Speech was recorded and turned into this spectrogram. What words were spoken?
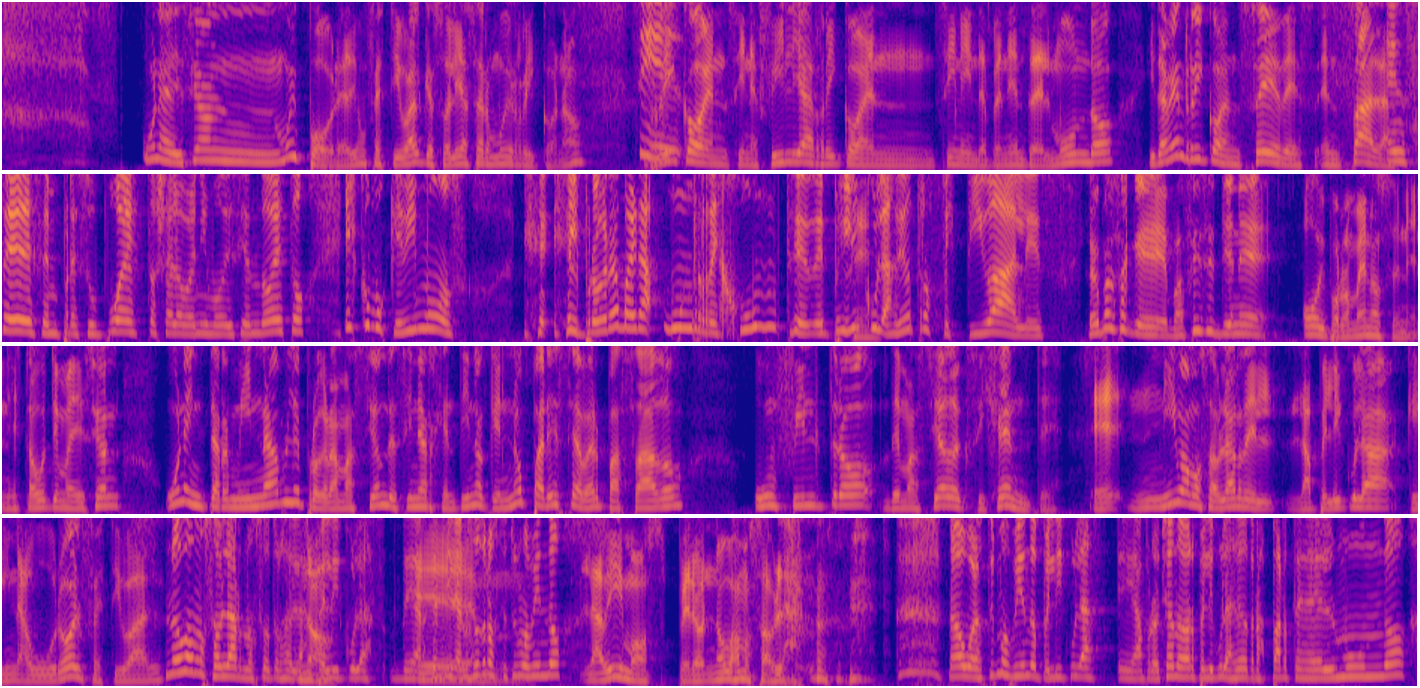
una edición muy pobre de un festival que solía ser muy rico, ¿no? Sí. Rico en cinefilia, rico en cine independiente del mundo y también rico en sedes, en salas. En sedes, en presupuesto, ya lo venimos diciendo esto. Es como que vimos el programa era un rejunte de películas de otros festivales. Lo que pasa es que Bafisi tiene, hoy por lo menos en, en esta última edición, una interminable programación de cine argentino que no parece haber pasado un filtro demasiado exigente. Eh, ni vamos a hablar de la película que inauguró el festival. No vamos a hablar nosotros de las No. películas de Argentina. Eh, nosotros estuvimos viendo, La vimos, pero no vamos a hablar. no, bueno, estuvimos viendo películas, eh, aprovechando a ver películas de otras partes del mundo.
